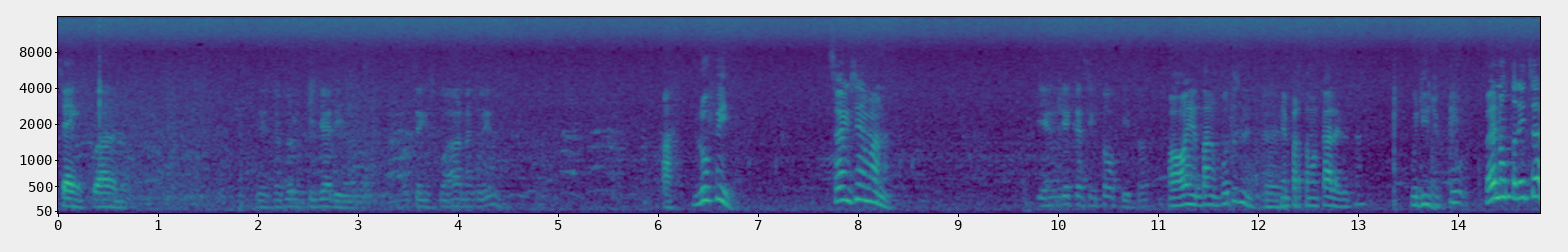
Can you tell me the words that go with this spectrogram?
Seng Kuano Ya, sampai Luffy jadi. Seng anak lain. Ah Luffy sayang sih mana Yang dia kasih topi tuh. oh yang tangan putus nih Hmm. yang pertama kali itu kan Widi Juku saya nonton itu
